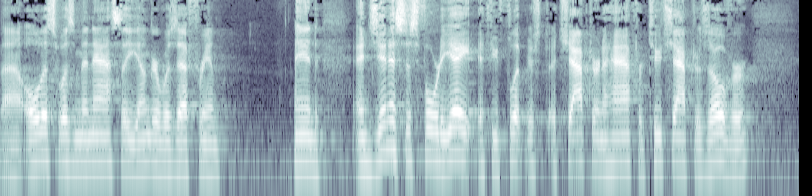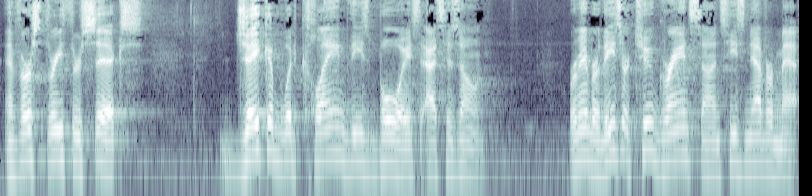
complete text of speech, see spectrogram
Uh, oldest was Manasseh, younger was Ephraim. And in Genesis 48, if you flip just a chapter and a half or two chapters over, in verse 3 through 6, Jacob would claim these boys as his own. Remember, these are two grandsons he's never met.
